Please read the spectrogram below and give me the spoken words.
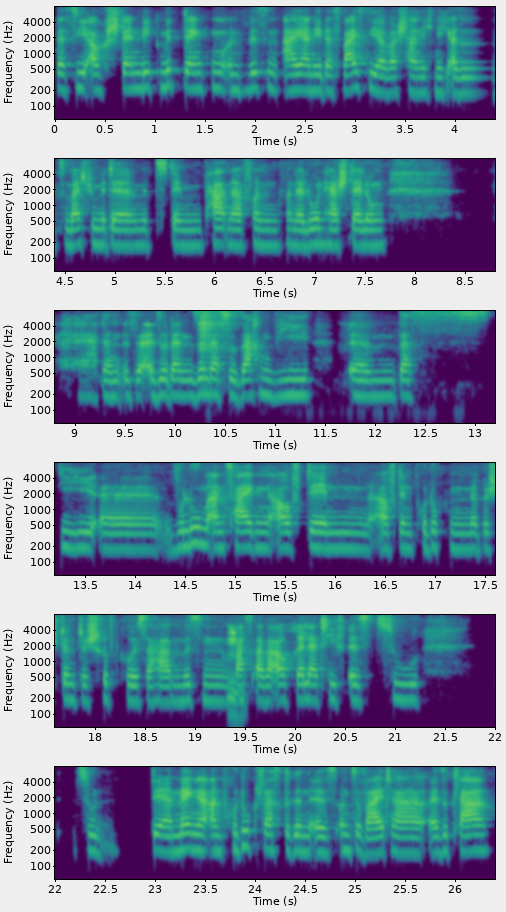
dass sie auch ständig mitdenken und wissen, ah ja, nee, das weiß sie ja wahrscheinlich nicht. Also zum Beispiel mit der, mit dem Partner von, von der Lohnherstellung. Ja, dann ist, also dann sind das so Sachen wie, ähm, dass die äh, Volumenanzeigen auf den, auf den Produkten eine bestimmte Schriftgröße haben müssen, mhm. was aber auch relativ ist zu, zu der Menge an Produkt, was drin ist und so weiter. Also klar,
